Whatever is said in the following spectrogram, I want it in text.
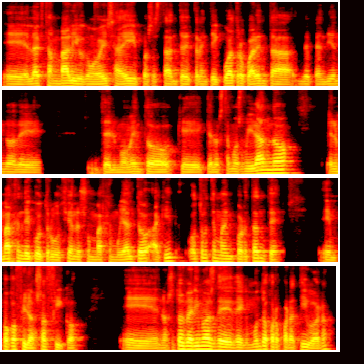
Eh, lifetime value, como veis ahí, pues está entre 34 y 40, dependiendo del momento que, lo estemos mirando. El margen de contribución es un margen muy alto. Aquí otro tema importante, un poco filosófico. Eh, nosotros venimos del mundo corporativo, ¿no?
